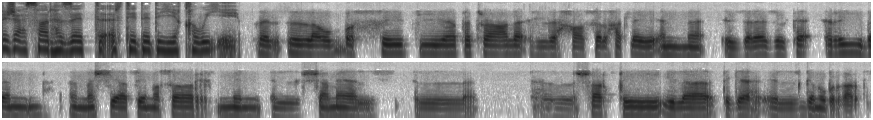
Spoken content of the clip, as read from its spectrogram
رجع صار هزات ارتدادية قوية. لو بصيتي يا بترا على اللي حاصل هتلاقي إن الزلازل تقريبا ماشية في مسار من الشمال الشرقي إلى اتجاه الجنوب الغربي.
